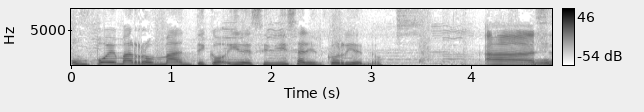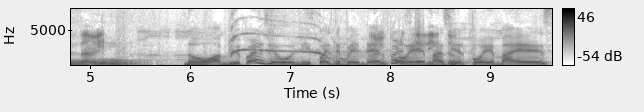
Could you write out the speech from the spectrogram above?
un poema romántico y decidí salir corriendo. Ah, ¿sí David? No, a mí me parece bonito. Pues depende del poema. lindo. Si el poema es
